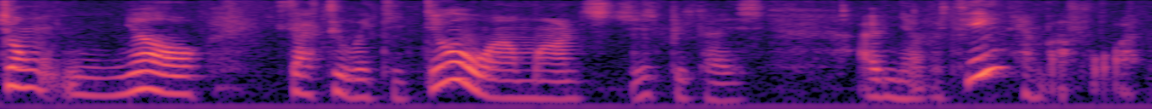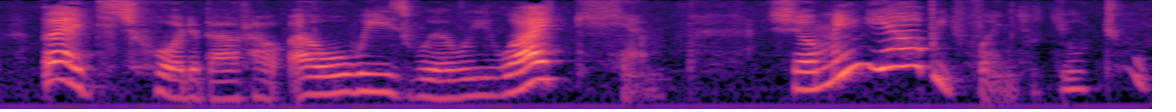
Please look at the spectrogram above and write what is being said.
don't know exactly what to do around monsters because I've never seen him before. But I just heard about how Eloise really likes him. So maybe I'll be friends with you too.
